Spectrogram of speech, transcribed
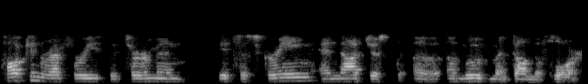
How can referees determine it's a screen and not just a, a movement on the floor?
